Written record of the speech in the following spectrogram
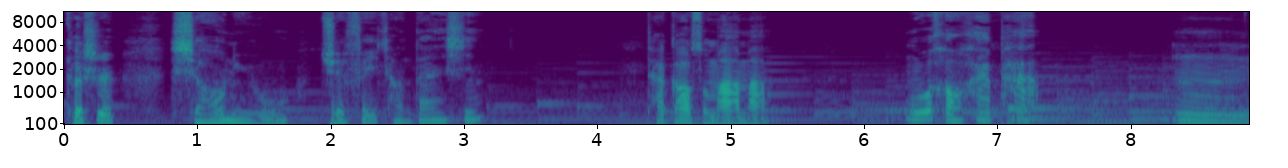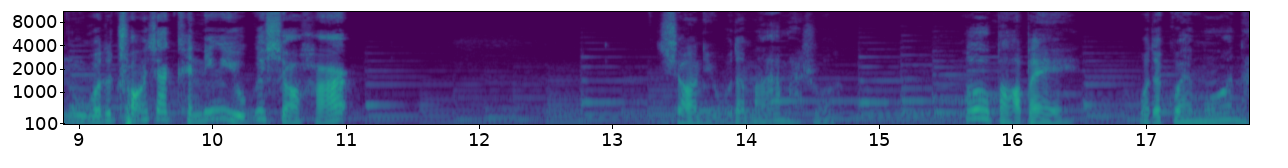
可是小女巫却非常担心。她告诉妈妈：“我好害怕，嗯，我的床下肯定有个小孩儿。”小女巫的妈妈说：“哦，宝贝，我的乖莫娜，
